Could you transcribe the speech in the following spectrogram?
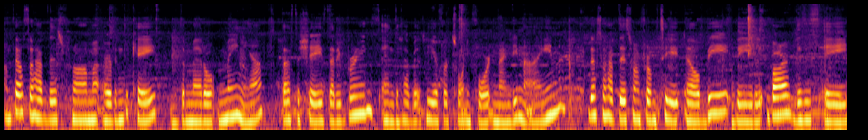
um, they also have this from Urban Decay the Metal Mania. That's the shades that it brings and they have it here for 24.99 they also have this one from TLB the lip bar. This is a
